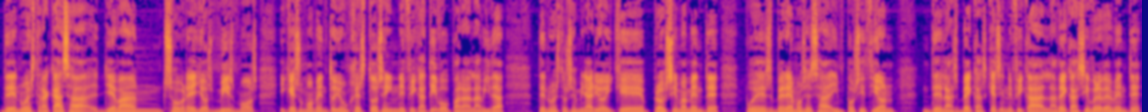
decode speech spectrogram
de nuestra casa llevan sobre ellos mismos y que es un momento y un gesto significativo para la vida de nuestro seminario y que próximamente pues veremos esa imposición de las becas. ¿Qué significa la beca? Así brevemente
